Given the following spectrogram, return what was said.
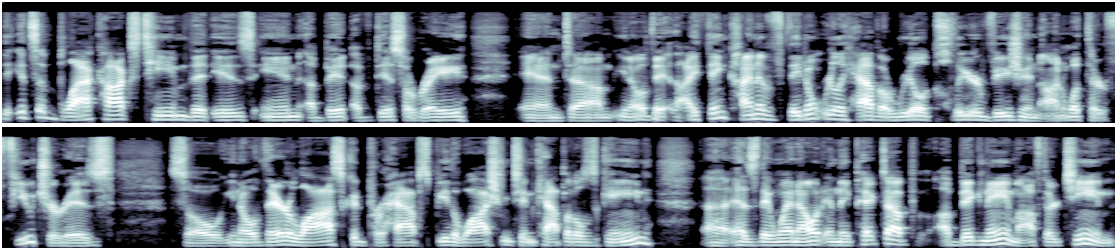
it's a Blackhawks team that is in a bit of disarray. And, um, you know, they, I think kind of they don't really have a real clear vision on what their future is. So, you know, their loss could perhaps be the Washington Capitals' gain uh, as they went out and they picked up a big name off their team.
